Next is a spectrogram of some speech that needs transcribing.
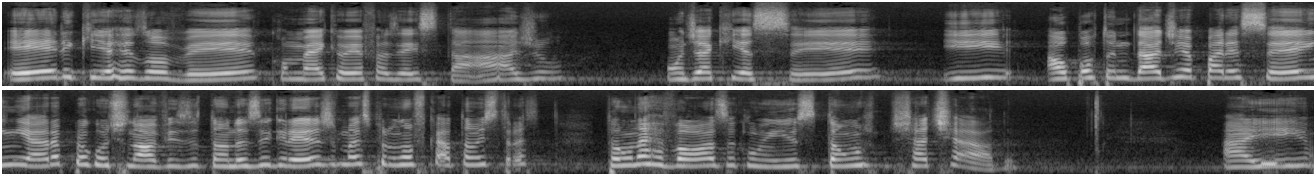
Ele que ia resolver como é que eu ia fazer estágio, onde é que ia ser, e a oportunidade ia aparecer, e era para eu continuar visitando as igrejas, mas para não ficar tão, estress... tão nervosa com isso, tão chateada. Aí,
